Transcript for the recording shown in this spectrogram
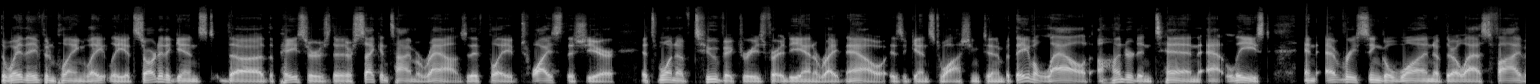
the way they've been playing lately. It started against the the Pacers their second time around. So they've played twice this year. It's one of two victories for Indiana right now is against Washington, but they've allowed 110 at least in every single one of their last five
